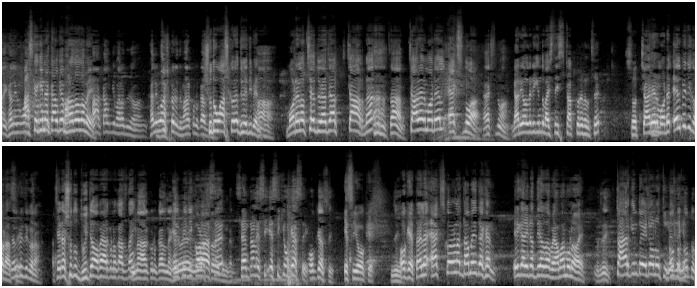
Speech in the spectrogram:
নাই খালি আজকে কিনা কালকে ভাড়া দেওয়া যাবে? হ্যাঁ কালকে ভাড়া দিও খালি ওয়াশ করে দিবে আর কোনো কাজ শুধু ওয়াশ করে ধুয়ে দিবেন। হ্যাঁ, হ্যাঁ। মডেল হচ্ছে দুই হাজার চার না? চার। চারের model X Noah X Noah গাড়ি অলরেডি কিন্তু বাইশ স্টার্ট করে ফেলছে। সো চারের মডেল এলপিজি করা এলপিজি করা। আচ্ছা এটা শুধু ধুইতে হবে আর কোনো কাজ নাই? না আর কোনো কাজ নাই এলপিজি করা আছে। সেন্ট্রাল এসি এসি কি ওকে আছে? ওকে আছে। এসি ওকে ওকে তাহলে এক্স করলার দামেই দেখেন এই গাড়িটা দেওয়া যাবে আমার মনে হয়। টায়ার কিন্তু এটাও নতুন নতুন নতুন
